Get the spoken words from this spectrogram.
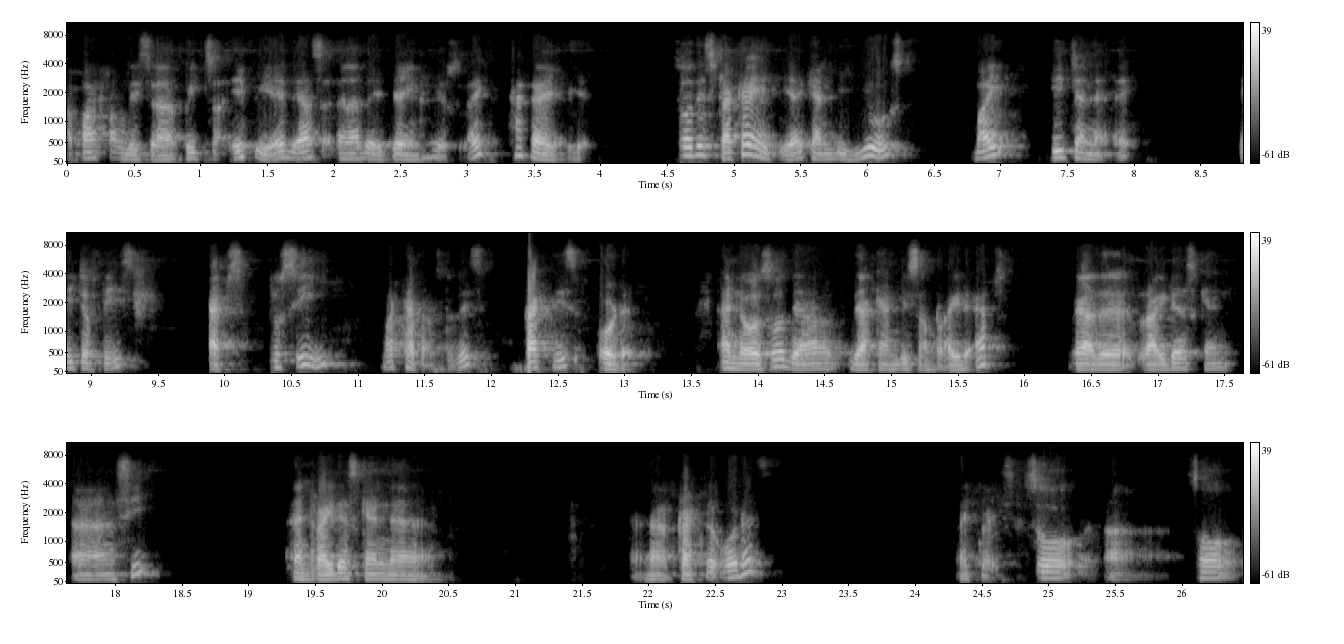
apart from this uh, pizza API, there's another API introduced like tracker API. So this tracker API can be used by each and uh, each of these apps to see what happens to this this order. And also there are, there can be some rider apps where the riders can uh, see and riders can uh, uh, track the orders likewise. So, uh, so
